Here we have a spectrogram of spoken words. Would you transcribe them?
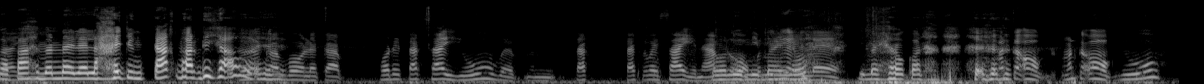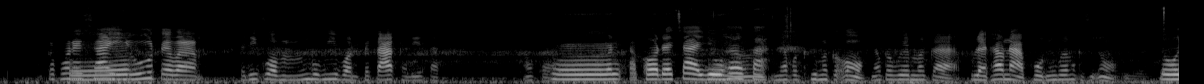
กับใส่ป้าให้มันได้หลายๆจึงตักบัดเดียวเอเลอยกับบ่แล้วกับพอได้ตักใส่อยู่แบบมันตัก ตักไว้ใส่นะอ๋อมันก็ออกรูปนี้ไปเรื่อยไหมๆเนาะแหละนี่มาเฮาก่อน มันก็ออก มันก็ออกอยู่ ก็พอได้ใส่อ๋อออยู่แต่ว่าแต่ดีกว่ามันบ่มีบ่อนไปตักค่ะดีสัตว์เอาก็อ๋อมันก็พอได้ใช้อยู่เฮาก็เนี่ยก็คือมันก็ออกเนี่ยก็เว้นมันก็ผู้ใดเท่าหน้าพ้นเพื่อมันก็สิออกอยู่โดย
